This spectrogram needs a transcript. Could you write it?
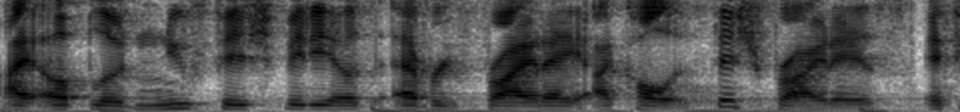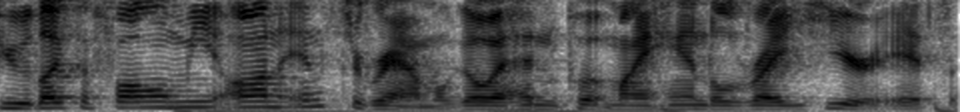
I upload new fish videos every Friday. I call it Fish Fridays. If you would like to follow me on Instagram, I'll go ahead and put my handle right here. It's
